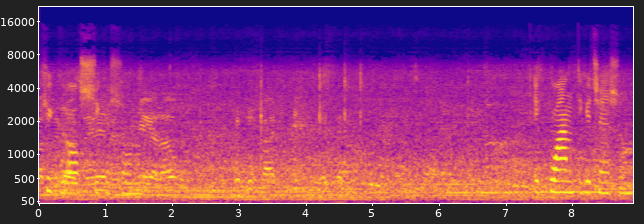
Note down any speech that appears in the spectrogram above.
Che grossi che sono. E quanti che ce ne sono.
